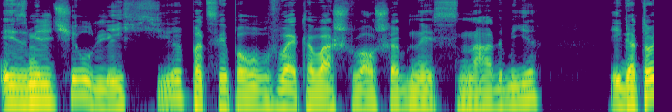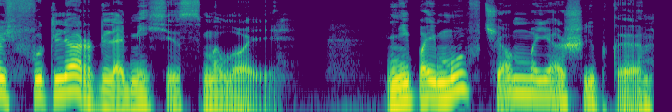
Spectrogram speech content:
Измельчил листья, подсыпал в это ваше волшебное снадобье и готовь футляр для миссис Мэлой. Не пойму, в чем моя ошибка.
